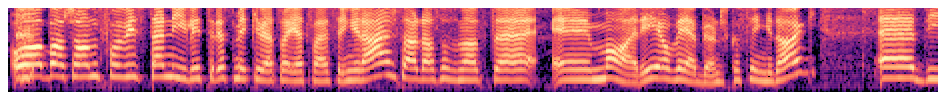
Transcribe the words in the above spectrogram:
Og bare sånn, for Hvis det er nye lyttere som ikke vet hva Gjett hva jeg synger er, så er det altså sånn at eh, Mari og Vebjørn skal synge i dag. Eh, de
